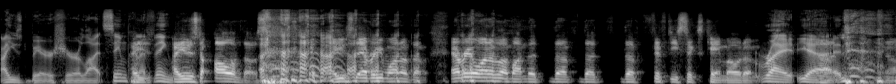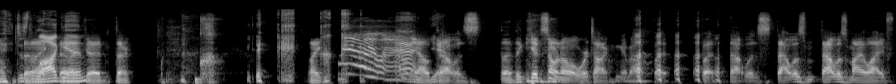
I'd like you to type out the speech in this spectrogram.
I used BearShare a lot. Same I, kind of thing. I used all of those. I used every one of them. Every one of them on the the the, the 56k modem. right? Yeah. Uh, you know, Just that I- log that I in. could- that- like, you know, Yeah. that was the, the kids don't know what we're talking about, but but that was that was that was my life.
